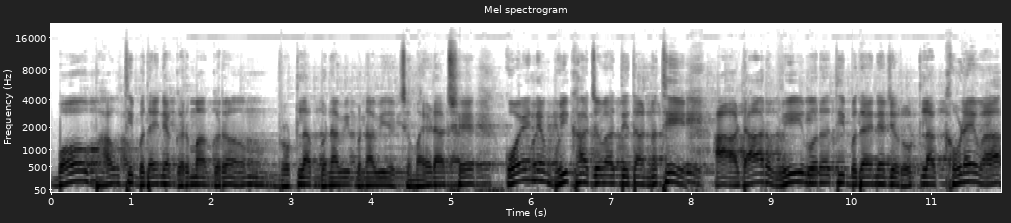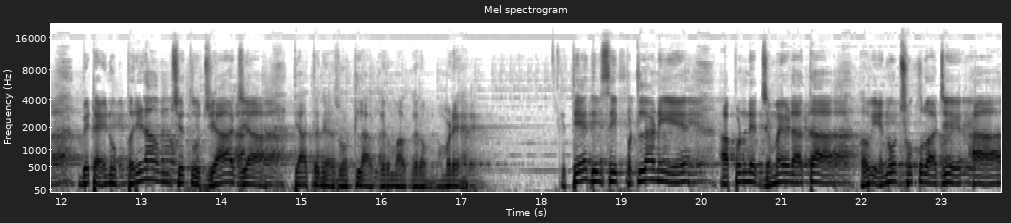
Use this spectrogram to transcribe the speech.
બહુ ભાવથી બધાને ગરમા ગરમ રોટલા બનાવી બનાવીને જમાયડા છે. કોઈને ભૂખા જવા દીધા નથી. આ અઢાર વી વર્ષથી બધાને જે રોટલા ખવડાવ્યા, બેટા, એનું પરિણામ છે તું જ્યાં જ્યાં ત્યાં તને રોટલા ગરમા ગરમ મળે. તે દિવસે પટલાણીએ આપણને જમાયડા હતા. હવે એનો છોકરો આજે આ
